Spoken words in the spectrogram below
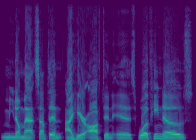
you know, Matt, something I hear often is, Well, if He knows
